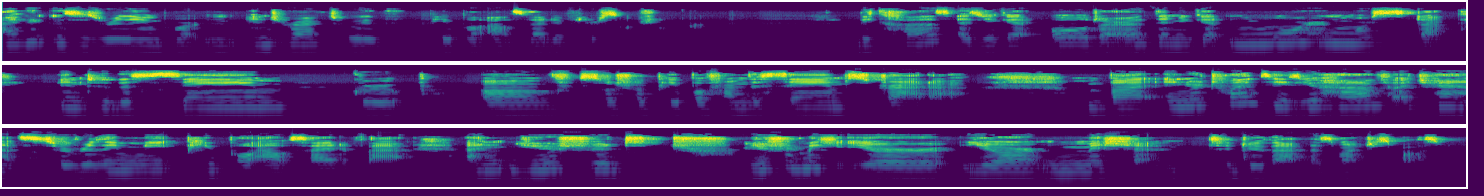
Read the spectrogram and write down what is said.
I think this is really important. Interact with people outside of your social because as you get older, then you get more and more stuck into the same group of social people from the same strata. But in your 20s, you have a chance to really meet people outside of that. And you should tr- you should make it your your mission to do that as much as possible.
